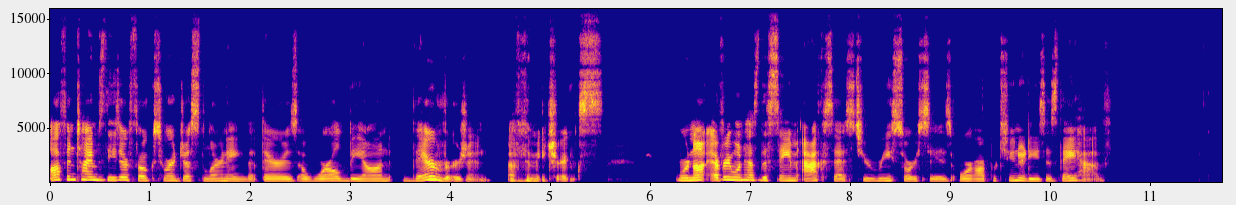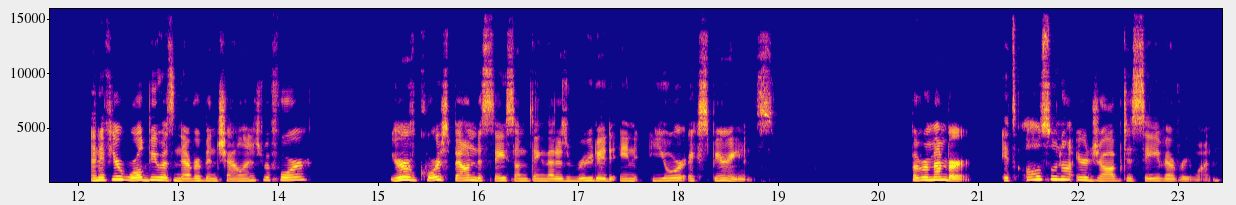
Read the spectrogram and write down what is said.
Oftentimes, these are folks who are just learning that there is a world beyond their version of the Matrix, where not everyone has the same access to resources or opportunities as they have. And if your worldview has never been challenged before, you're of course bound to say something that is rooted in your experience. But remember, it's also not your job to save everyone.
